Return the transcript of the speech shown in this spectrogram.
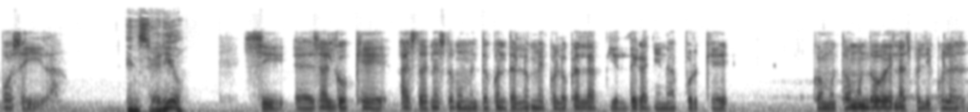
poseída. ¿En serio? Sí, es algo que hasta en este momento contarlo me coloca la piel de gallina porque como todo mundo ve en las películas,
